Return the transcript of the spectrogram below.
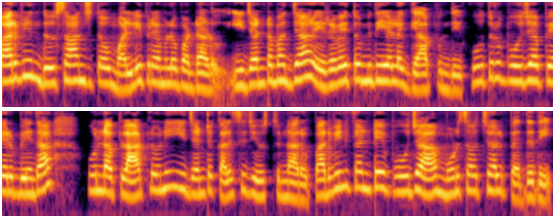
పర్వీన్ దుసాంజ్తో మళ్ళీ ప్రేమలో పడ్డాడు. ఈ జంట మధ్య ఇరవై తొమ్మిది ఏళ్ళ గ్యాప్ ఉంది. కూతురు పూజ పేరు మీద ఉన్న ప్లాట్లోని ఈ జంట కలిసి జీవిస్తున్నారు. పర్వీన్ కంటే పూజ మూడు సంవత్సరాలు పెద్దది.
